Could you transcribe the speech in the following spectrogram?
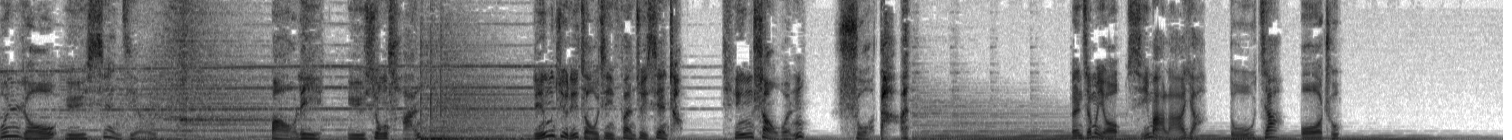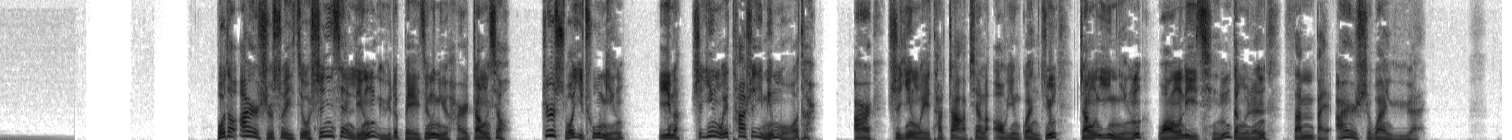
温柔与陷阱，暴力与凶残，零距离走进犯罪现场，听上文说大案。本节目由喜马拉雅独家播出。不到二十岁就身陷囹圄的北京女孩张笑，之所以出名，一呢是因为她是一名模特。二是因为他诈骗了奥运冠军张怡宁、王励勤等人三百二十万余元，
